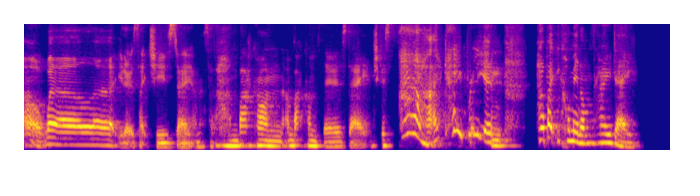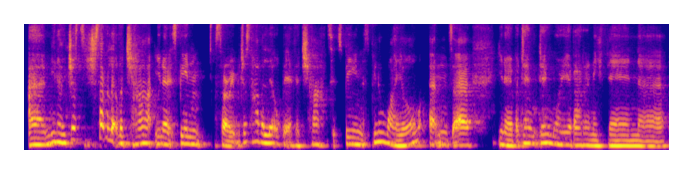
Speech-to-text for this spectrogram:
oh well, uh, you know, it's like Tuesday, and I said, oh, I'm back on, I'm back on Thursday. And she goes, ah, okay, brilliant. How about you come in on Friday? Um, you know, just just have a little of a chat. You know, it's been sorry, just have a little bit of a chat. It's been it's been a while, and uh, you know, but don't don't worry about anything. Uh,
